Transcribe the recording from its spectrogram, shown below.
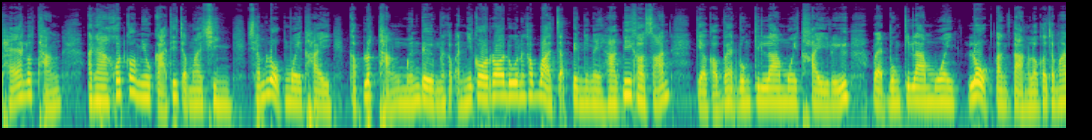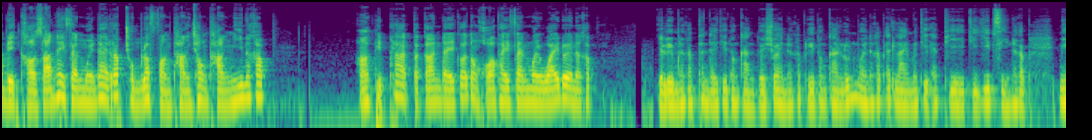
แพ้รถถัง อนาคตก็มีโอกาสที่จะมาชิงแชมป์โลกมวยไทยกับรถถังเหมือนเดิมนะครับ อันนี้ก็รอดูนะครับว่าจะเป็นยังไงหากมีข่าวสาร เกี่ยวกับแวดวงกีฬามวยไทย หรือแวดวงกีฬามวยโลกต่างๆ เราก็จะมาอัปเดตข่าวสารให้แฟนมวยได้รับชมรับฟังทางช่องทางนี้นะครับ หากผิดพลาดประการใดก็ต้องขออภัยแฟนมวยไว้ด้วยนะครับ อย่าลืมนะครับท่านใดที่ต้องการตัวช่วยนะครับ หรือต้องการลุ้นมวยนะครับแอดไลน์มาที่ @tag24 นะครับมี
